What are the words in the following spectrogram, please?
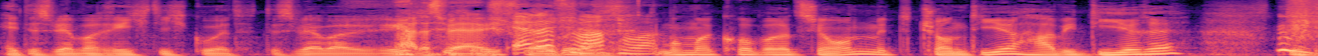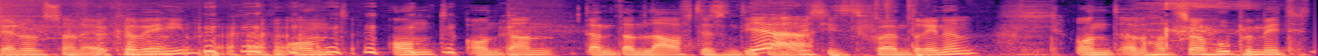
hey, das wäre aber richtig gut. Das wäre aber richtig. Ja, das wäre Ja, das machen wir. Da machen wir eine Kooperation mit John Deere, Harvey Deere. Die stellen uns so einen LKW hin und, und, und dann, dann, dann läuft es und die Ja. Harvey sitzt vorne drinnen und hat so eine Hupe mit.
